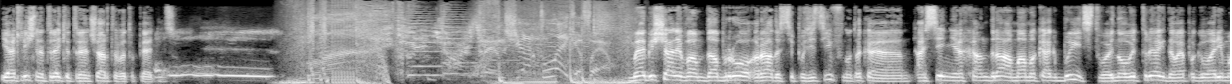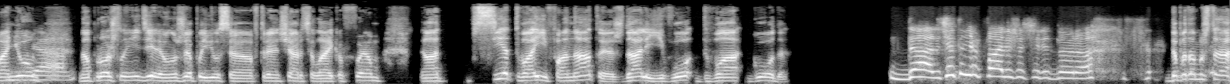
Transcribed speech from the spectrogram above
и отличные треки тренд-чарта в эту пятницу. Мы обещали вам добро, радость и позитив, но такая осенняя хандра, «Мама, как быть?» Твой новый трек, давай поговорим о нем. Да. На прошлой неделе он уже появился в тренд-чарте Like FM. А, все твои фанаты ждали его два года. Да, зачем ты меня палишь очередной раз? Да потому что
